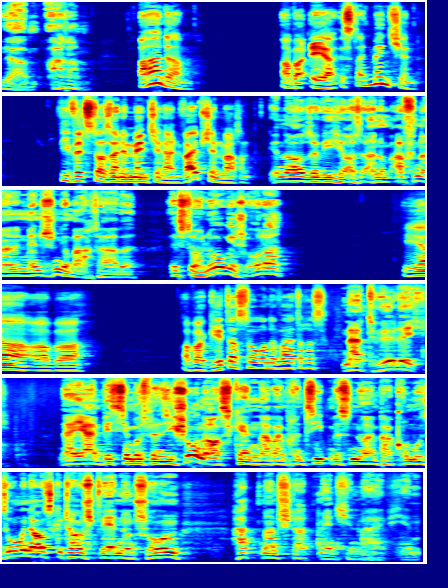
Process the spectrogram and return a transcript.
Wir haben Adam. Adam. Aber er ist ein Männchen. Wie willst du aus einem Männchen ein Weibchen machen? Genauso wie ich aus einem Affen einen Menschen gemacht habe. Ist doch logisch, oder? Ja, aber. Aber geht das so ohne weiteres? Natürlich. Naja, ein bisschen muss man sich schon auskennen, aber im Prinzip müssen nur ein paar Chromosomen ausgetauscht werden und schon hat man statt Männchen Weibchen.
